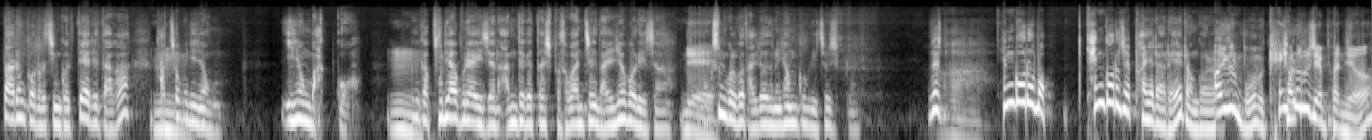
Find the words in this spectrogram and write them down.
다른 거로 징계를 때리다가 가처분 음. 인용 인용 맞고 음. 그러니까 부랴부랴 이제는 안 되겠다 싶어서 완전히 날려버리자. 네. 목숨 걸고 달려드는 형국이죠 지금. 근데 아. 캥거루 법 캥거루 재판이라 그래 이런 걸. 아 이건 뭐 캥거루 재판요?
